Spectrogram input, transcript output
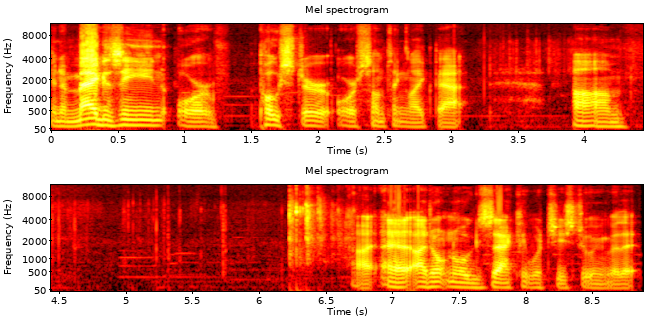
in a magazine or poster or something like that. Um, I, I don't know exactly what she's doing with it.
